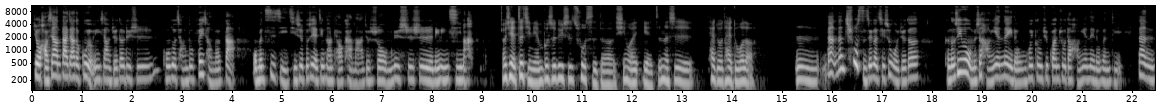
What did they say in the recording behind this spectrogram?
就好像大家的固有印象，觉得律师工作强度非常的大。我们自己其实不是也经常调侃嘛？就是说我们律师是零零七嘛。而且这几年不是律师猝死的新闻也真的是太多太多了。嗯，但但猝死这个，其实我觉得可能是因为我们是行业内的，我们会更去关注到行业内的问题，但。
